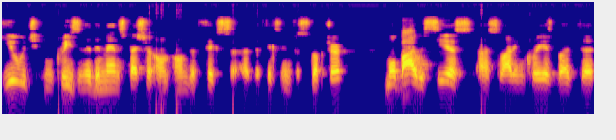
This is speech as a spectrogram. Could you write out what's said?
huge increase in the demand, especially on, on the fixed uh, the fixed infrastructure. Mobile, we see a, a slight increase, but uh,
